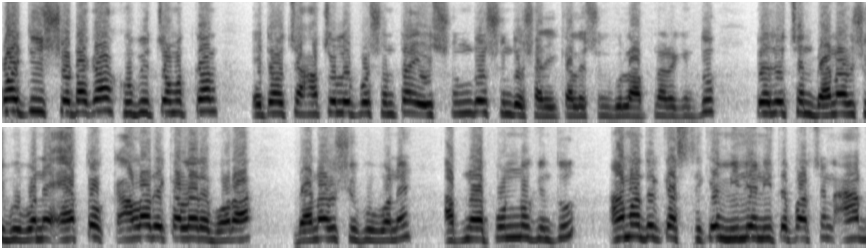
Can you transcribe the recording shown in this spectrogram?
পঁয়ত্রিশশো টাকা, খুবই চমৎকার। এটা হচ্ছে আঁচলের পোষণটা। এই সুন্দর সুন্দর শাড়ি কালেকশনগুলো আপনারা কিন্তু পেয়ে যাচ্ছেন বেনারসি ভুবনে। এত কালারে কালারে ভরা বেনারসি ভুবনে আপনারা পণ্য কিন্তু আমাদের কাছ থেকে মিলিয়ে নিতে পারছেন। আট,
